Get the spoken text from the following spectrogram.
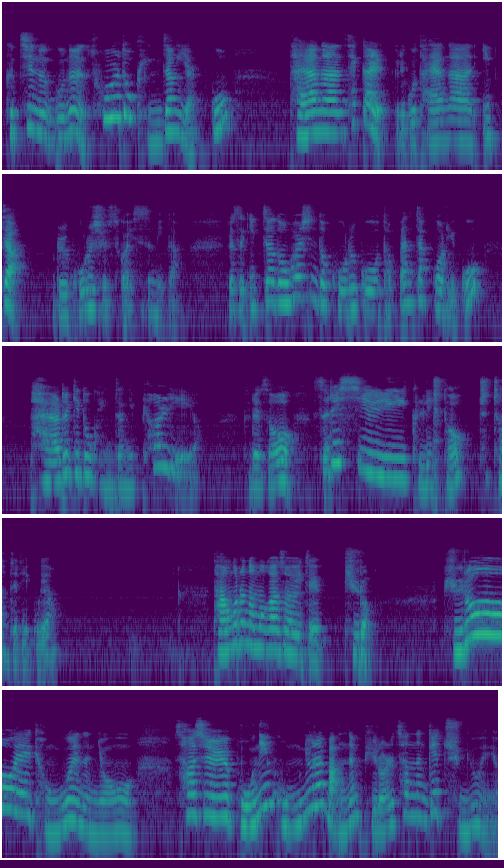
그 친구는 솔도 굉장히 얇고 다양한 색깔 그리고 다양한 입자를 고르실 수가 있습니다. 그래서 입자도 훨씬 더 고르고 더 반짝거리고 바르기도 굉장히 편리해요. 그래서 3CE glitter 추천드리고요. 다음으로 넘어가서 이제 뷰러. 뷰러의 경우에는요, 사실 본인 곡률에 맞는 뷰러를 찾는 게 중요해요.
